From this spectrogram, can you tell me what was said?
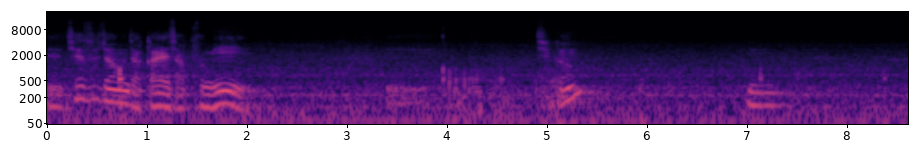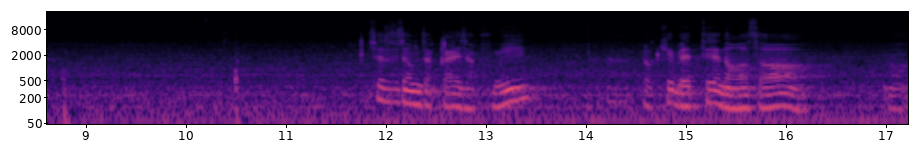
네, 최수정 작가의 작품이 음, 지금 음, 최수정 작가의 작품이 이렇게 매트에 넣어서 어,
